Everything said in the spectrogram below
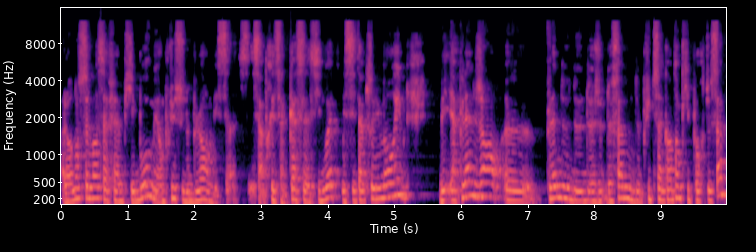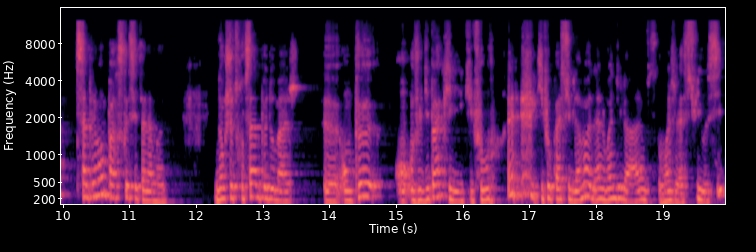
Alors non seulement ça fait un pied beau mais en plus le blanc mais ça, ça après ça casse la silhouette mais c'est absolument horrible. Mais il y a plein de gens euh, plein de, de, de, de, femmes de plus de 50 ans qui portent ça simplement parce que c'est à la mode donc je trouve ça un peu dommage euh, on peut on, je dis pas qu'il faut qu'il faut pas suivre la mode, hein, loin de là, hein, parce que moi je la suis aussi.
